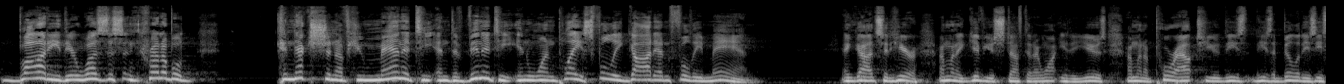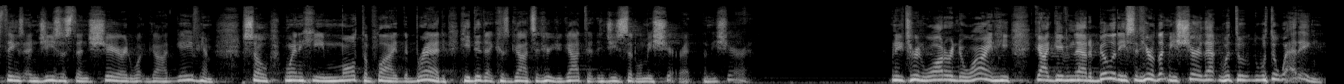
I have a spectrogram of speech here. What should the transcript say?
body there was this incredible connection of humanity and divinity in one place, fully God and fully man. And God said, here, I'm going to give you stuff that I want you to use. I'm going to pour out to you these, these abilities, these things. And Jesus then shared what God gave him. So when he multiplied the bread, he did that because God said, here, you got that. And Jesus said, let me share it. Let me share it. When he turned water into wine, he, God gave him that ability. He said, here, let me share that with the, with the wedding.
